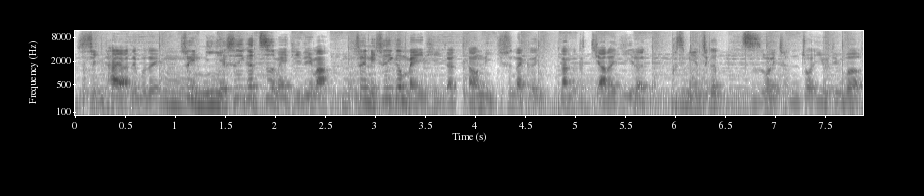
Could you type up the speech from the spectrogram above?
形态了，对不对？嗯所以你也是一个自媒体，对吗？嗯所以你是一个媒体人，然后你就是那个那那个家的艺人，可是你这个职位称作 YouTuber，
